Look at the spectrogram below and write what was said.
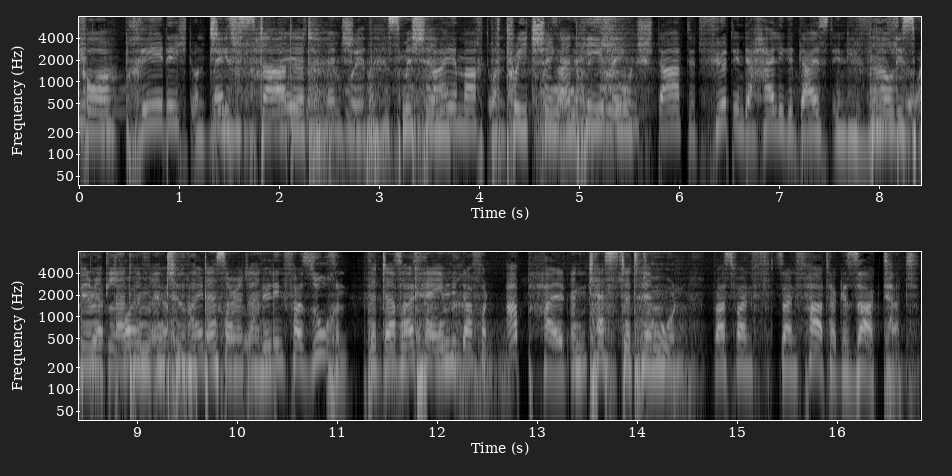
before und predigt und Jesus started heilt und Menschen with his mission macht und, preaching und seine and healing. startet, führt ihn der Heilige Geist in die Wüste Holy und der Spirit led Teufel, him der into the desert and will ihn versuchen. the das devil heißt, er will came ihn davon abhalten, and tested zu him. tun, was sein, Vater gesagt hat.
